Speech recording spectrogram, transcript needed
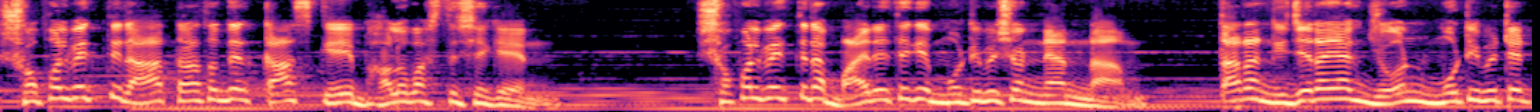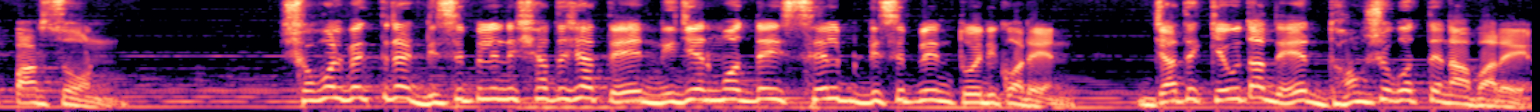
সফল ব্যক্তিরা, তারা তাদের কাজকে ভালোবাসতে শেখেন। সফল ব্যক্তিরা বাইরে থেকে মোটিভেশন নেন না। তারা নিজেরাই একজন মোটিভেটেড পারসন। সফল ব্যক্তিরা ডিসিপ্লিনের সাথে সাথে নিজের মধ্যেই সেলফ ডিসিপ্লিন তৈরি করেন, যাতে কেউ তাদের ধ্বংস করতে না পারে।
